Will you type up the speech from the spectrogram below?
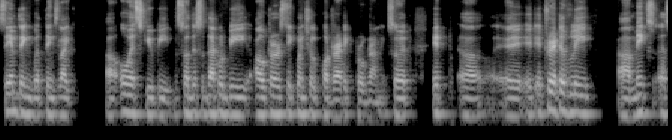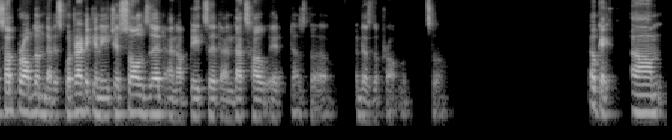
Same thing with things like uh, OSQP. So this that would be outer sequential quadratic programming. So it it uh, it iteratively uh, makes a subproblem that is quadratic in nature, solves it and updates it, and that's how it does the does the problem. So, okay. Um,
